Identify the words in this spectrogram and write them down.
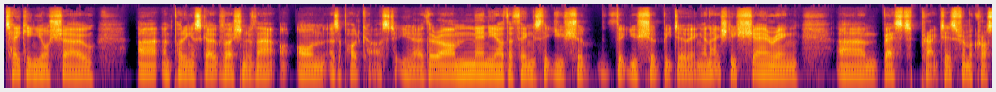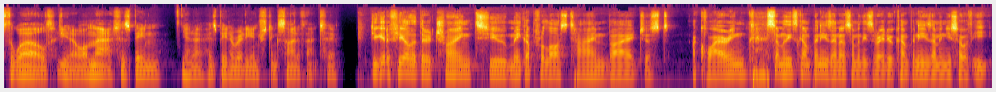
taking your show uh, and putting a scope version of that on as a podcast. You know, there are many other things that you should that you should be doing, and actually sharing um, best practice from across the world. You know, on that has been you know has been a really interesting side of that too. Do you get a feel that they're trying to make up for lost time by just acquiring some of these companies? I know some of these radio companies. I mean, you saw what e-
